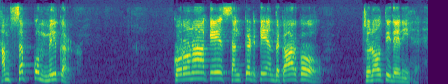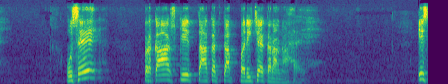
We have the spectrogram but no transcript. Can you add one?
हम सबको मिलकर कोरोना के संकट के अंधकार को चुनौती देनी है। उसे प्रकाश की ताकत का परिचय कराना है। इस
